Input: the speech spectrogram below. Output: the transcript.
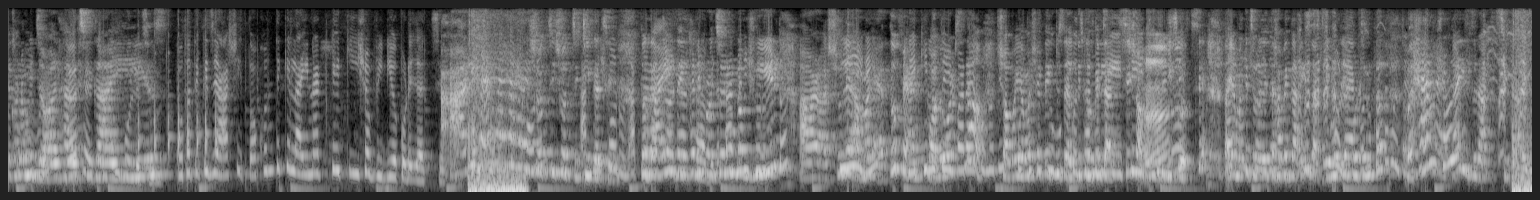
এখন আমি জল ঢালছি, হ্যাঁ, ঠিকই বলেছেন। guys। কোথা থেকে যে আসি? তখন থেকে লাইন আটকে কি সব ভিডিও করে যাচ্ছে? আরে হ্যাঁ হ্যাঁ সত্যি সত্যি ঠিক আছে। তো গাইস এখানে প্রচণ্ড ভিড় আর আসলে আমার এত ফ্যান ফলোয়ার্স না সবাই আমার সাথে একটু সেলফি তুলতে যাচ্ছে সবাই ভিডিও করছে। তাই আমাকে চলে যেতে হবে গাইস আজকে হলো, এখন। হ্যাঁ হ্যাঁ গাইস রাখছি গাইস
